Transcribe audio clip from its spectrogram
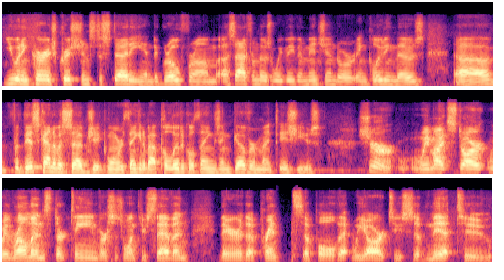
you would encourage Christians to study and to grow from, aside from those we've even mentioned, or including those uh, for this kind of a subject when we're thinking about political things and government issues? Sure. We might start with Romans 13, verses 1 through 7. They're the principle that we are to submit to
